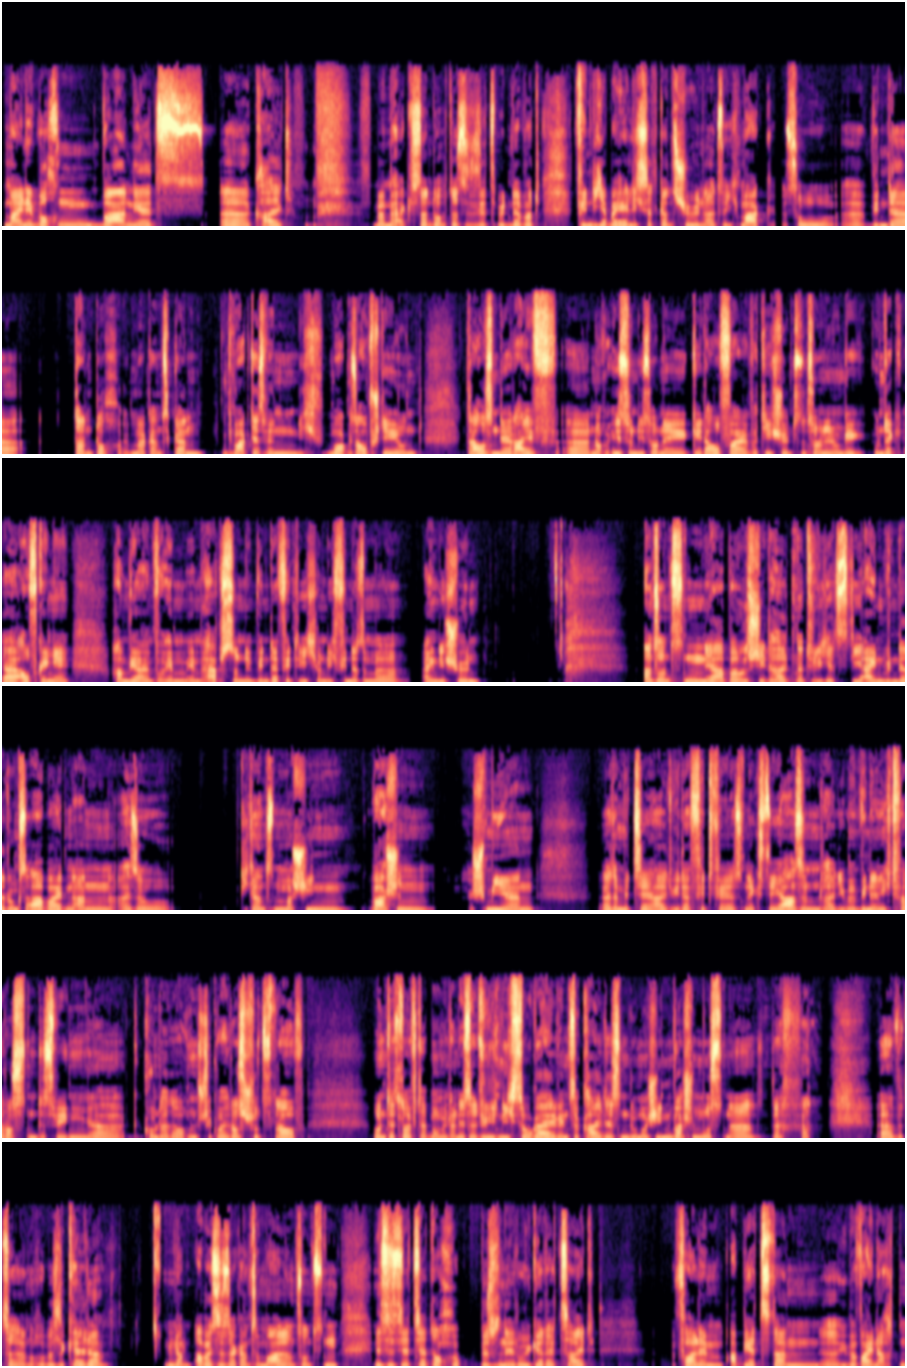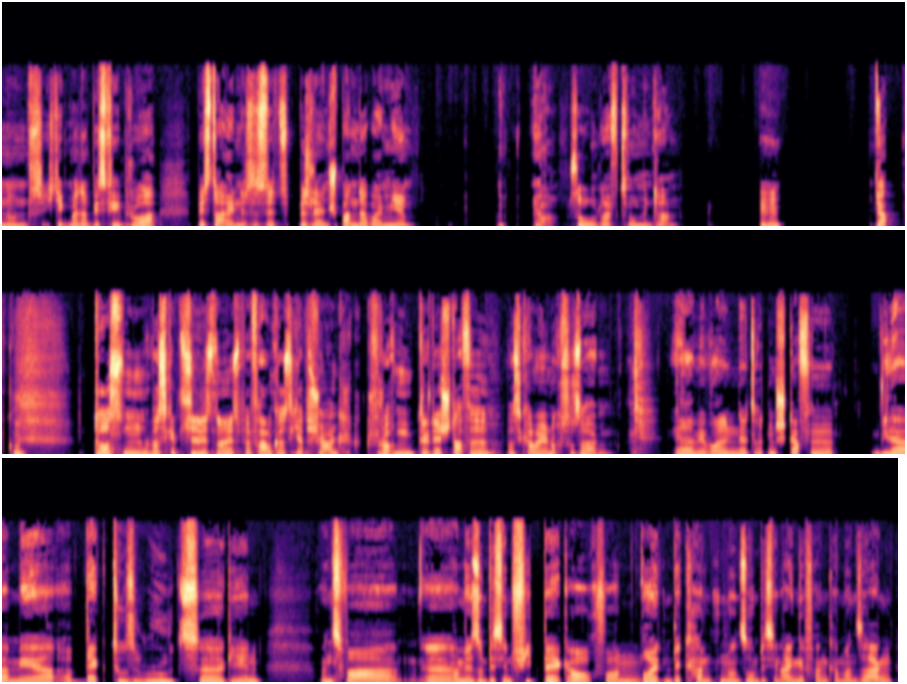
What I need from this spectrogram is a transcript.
Meine Wochen waren jetzt äh, kalt. Man merkt es dann doch, dass es jetzt Winter wird. Finde ich aber ehrlich gesagt ganz schön. Also ich mag so äh, Winter dann doch immer ganz gern. Ich mag das, wenn ich morgens aufstehe und draußen der Reif äh, noch ist und die Sonne geht auf, weil einfach die schönsten Sonnenaufgänge äh, Aufgänge haben wir einfach im, im Herbst und im Winter, finde ich. Und ich finde das immer eigentlich schön. Ansonsten, ja, bei uns steht halt natürlich jetzt die Einwinterungsarbeiten an, also die ganzen Maschinen waschen, schmieren, äh, damit sie halt wieder fit für das nächste Jahr sind und halt über den Winter nicht verrosten. Deswegen äh, kommt halt auch ein Stück weit Rostschutz drauf. Und das läuft halt momentan. Ist natürlich nicht so geil, wenn es so kalt ist und du Maschinen waschen musst. Ne? Da äh, wird es halt dann noch ein bisschen kälter. Ja, Mhm. aber es ist ja ganz normal. Ansonsten ist es jetzt ja doch ein bisschen eine ruhigere Zeit. Vor allem ab jetzt dann äh, über Weihnachten und ich denke mal dann bis Februar. Bis dahin ist es jetzt ein bisschen entspannter bei mir. Ja, so läuft's momentan. Mhm. Ja, Cool. Thorsten, was gibt's denn jetzt Neues bei Farmcast? Ich habe es schon angesprochen, dritte Staffel. Was kann man ja noch so sagen? Ja, wir wollen in der dritten Staffel wieder mehr back to the roots äh, gehen. Und zwar äh, haben wir so ein bisschen Feedback auch von Leuten, Bekannten und so ein bisschen eingefangen, kann man sagen.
